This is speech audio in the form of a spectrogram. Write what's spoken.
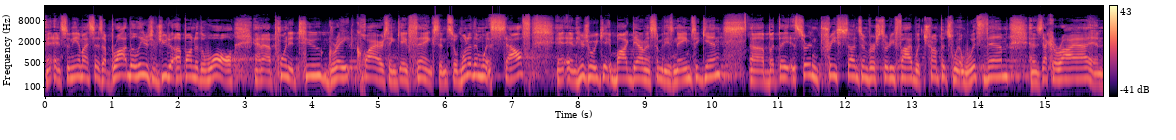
And, and, so Nehemiah says, I brought the leaders of Judah up onto the wall and I appointed two great choirs and gave thanks. And so one of them went south. And, and here's where we get bogged down in some of these names again. Uh, but they, certain priest sons in verse 35 with trumpets went with them and Zechariah and,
